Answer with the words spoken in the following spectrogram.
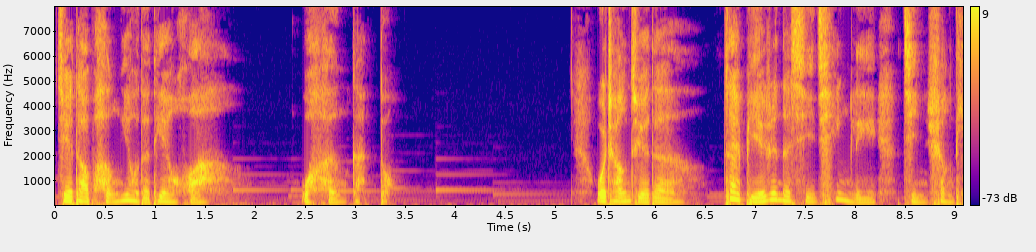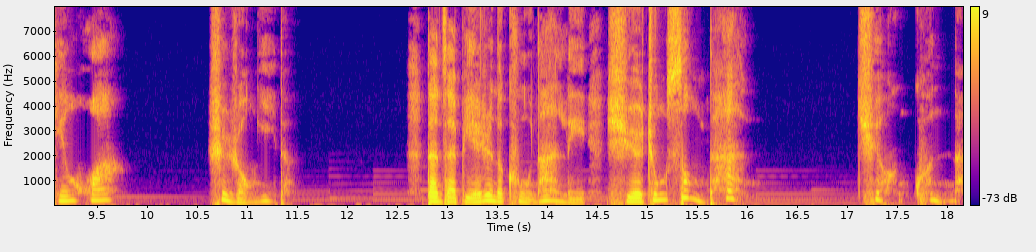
接到朋友的电话，我很感动。我常觉得，在别人的喜庆里锦上添花是容易的，但在别人的苦难里雪中送炭却很困难。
